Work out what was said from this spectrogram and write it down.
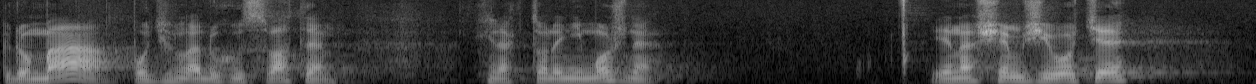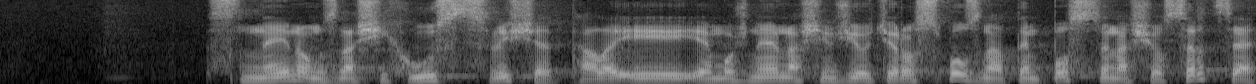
kdo má podíl na duchu svatém. Jinak to není možné. Je v našem životě nejenom z našich úst slyšet, ale i je možné v našem životě rozpoznat ten postoj našeho srdce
